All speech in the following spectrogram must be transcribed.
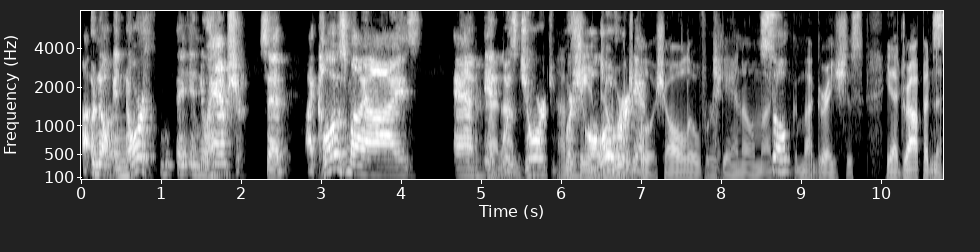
uh, no, in North, in New Hampshire, said, I close my eyes and it and was I'm, George I'm Bush all George over again. Bush all over again. Oh my, so, my gracious! Yeah, dropping the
